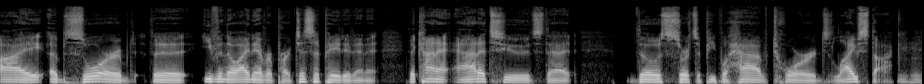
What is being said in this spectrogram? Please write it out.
I absorbed the even though I never participated in it the kind of attitudes that those sorts of people have towards livestock. Mm-hmm.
